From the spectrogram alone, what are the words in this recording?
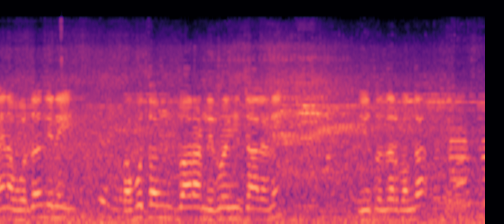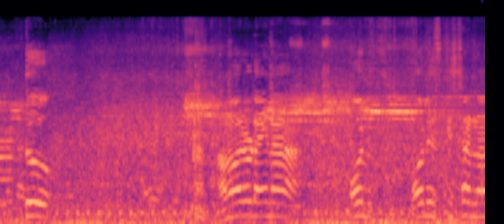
ఆయన వృద్ధంతిని ప్రభుత్వం ద్వారా నిర్వహించాలని ఈ సందర్భంగా అమరుడైన పోలీస్ కిషన్న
